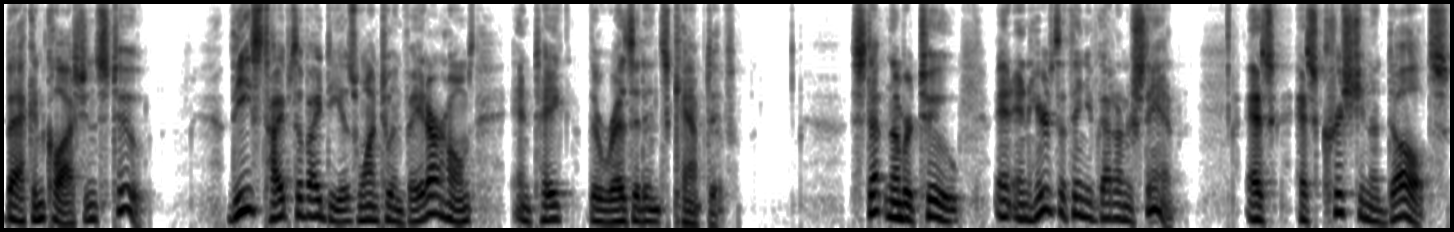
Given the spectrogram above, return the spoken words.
back in Colossians 2. These types of ideas want to invade our homes and take the residents captive. Step number two, and, and here's the thing you've got to understand as, as Christian adults,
